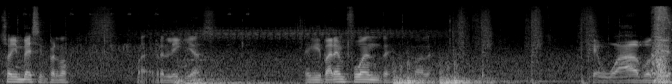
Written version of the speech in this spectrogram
Soy imbécil, perdón. Vale, reliquias. Equipar en fuente, vale. Qué guapo, tío.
